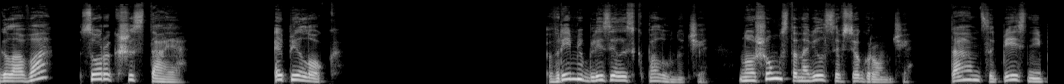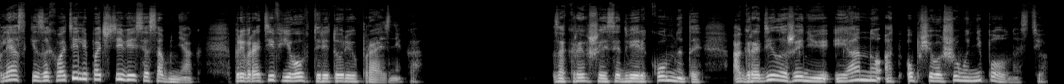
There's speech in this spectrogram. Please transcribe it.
Глава 46. Эпилог. Время близилось к полуночи, но шум становился все громче. Танцы, песни и пляски захватили почти весь особняк, превратив его в территорию праздника. Закрывшаяся дверь комнаты оградила Женю и Анну от общего шума не полностью,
